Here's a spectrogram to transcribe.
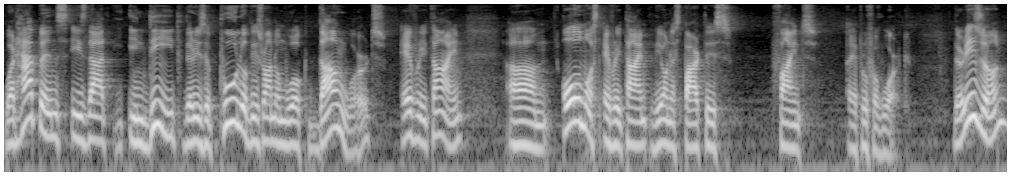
What happens is that indeed there is a pull of this random walk downwards every time, um, almost every time the honest parties find a proof of work. The reason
